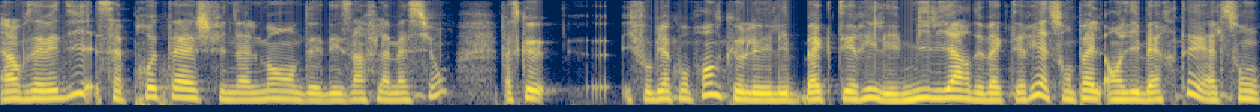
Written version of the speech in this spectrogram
Alors vous avez dit, ça protège finalement des, des inflammations, parce que il faut bien comprendre que les, bactéries, les milliards de bactéries, elles sont pas en liberté. Elles sont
